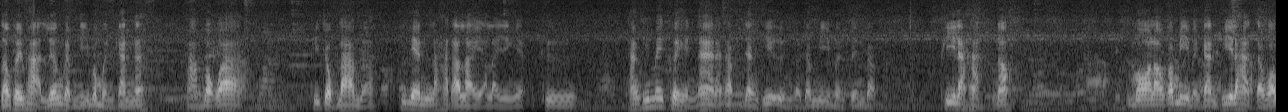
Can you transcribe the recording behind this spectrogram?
เราเคยผ่านเรื่องแบบนี้มาเหมือนกันนะถามบอกว่าพี่จบรามเหรอพี่เรียนรหัสอะไรอะไรอย่างเงี้ยคือ ทั้งที่ไม่เคยเห็นหน้านะครับ อย่างที่อื่นเขาจะมีเหมือนเป็นแบบพี่รหัสเนาะอ่าเป็นมอเราก็มีเหมือนกันพี่รหัสแต่ว่า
